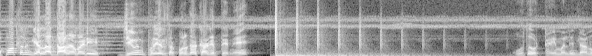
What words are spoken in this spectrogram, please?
ಅಪಾತನಿಗೆಲ್ಲ ದಾನ ಮಾಡಿ ಜೀವನ ಪರ್ಯಂತ ಕೊರಗಕ್ಕಾಗತ್ತೇನೆ? ಓದೋ ಟೈಮಲ್ಲಿ ನಾನು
